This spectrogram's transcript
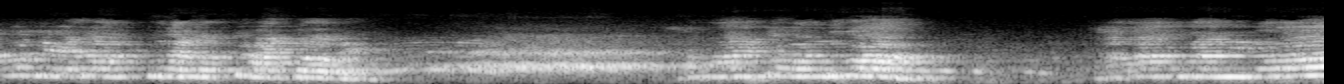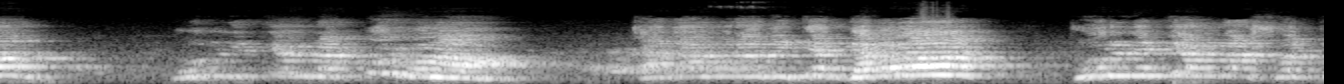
প্রতিবেদন তুলে ধরতে বাধ্য হবে। সম্মানিত বন্ধুগণ চাঁদা আমরা নিব না দুর্নীতি আমরা করব না। চাঁদা আমরা নিতে দেব না দুর্নীতি আমরা সহ্য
